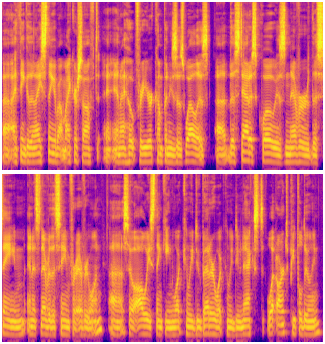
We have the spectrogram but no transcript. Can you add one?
uh, I think the nice thing about Microsoft, and I hope for your companies as well, is uh, the status quo is never the same, and it's never the same for everyone. Uh, so always thinking, what can we do better? What can we do next? What aren't people doing?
